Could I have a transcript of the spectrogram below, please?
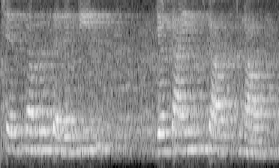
Chess number 17. Your time starts now.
